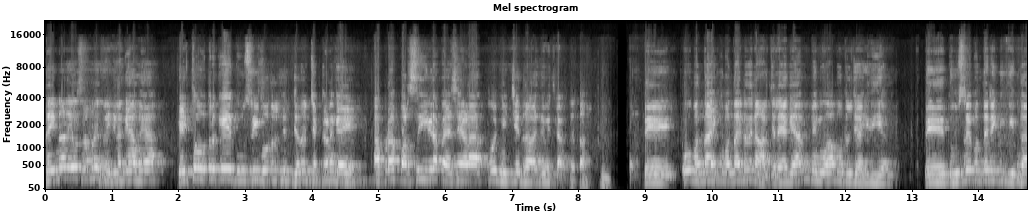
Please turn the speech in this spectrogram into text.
ਤੇ ਇਹਨਾਂ ਨੇ ਉਹ ਸਾਹਮਣੇ ਫ੍ਰਿਜ ਲੱਗਿਆ ਹੋਇਆ। ਇੱਥੋਂ ਉਤਰ ਕੇ ਦੂਸਰੀ ਬੋਤਲ ਜਦੋਂ ਚੱਕਣ ਗਏ, ਆਪਣਾ ਪਰਸ ਸੀ ਜਿਹੜਾ ਪੈਸੇ ਵਾਲਾ, ਉਹ ਨੀਚੇ ਦਰਾਜ ਦੇ ਵਿੱਚ ਰੱਖ ਦਿੱਤਾ। ਤੇ ਉਹ ਬੰਦਾ, ਇੱਕ ਬੰਦਾ ਇਹਨਾਂ ਦੇ ਨਾਲ ਚਲਿਆ ਗਿਆ ਵੀ ਮੈਨੂੰ ਆਹ ਬੋਤਲ ਚਾਹੀਦੀ ਆ। ਤੇ ਦੂਸਰੇ ਬੰਦੇ ਨੇ ਕੀ ਕੀਤਾ?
